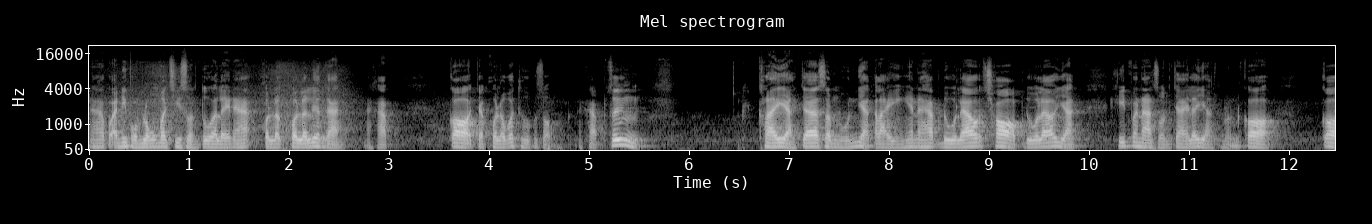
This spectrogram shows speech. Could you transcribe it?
นะครับอันนี้ผมลงบัญชีส่วนตัวเลยนะฮะคนละคนละเรื่องกันนะครับก็จะคนละวัตถุประสงค์นะครับซึ่งใครอยากจะสนับสนุนอยากอะไรอย่างเงี้ยนะครับ ดูแล้วชอบดูแล้วอยากคิดมานานสนใจแล้วอยากสนับสนุนก็ก็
